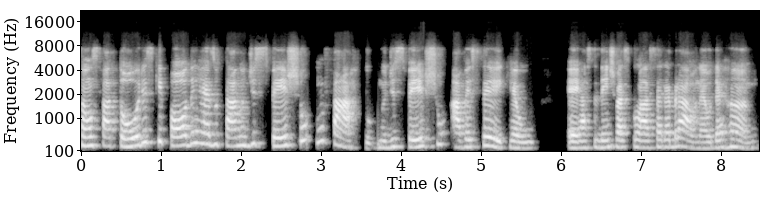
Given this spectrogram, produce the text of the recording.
são os fatores que podem resultar no desfecho infarto, no desfecho AVC, que é o é, acidente vascular cerebral, né, o derrame.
